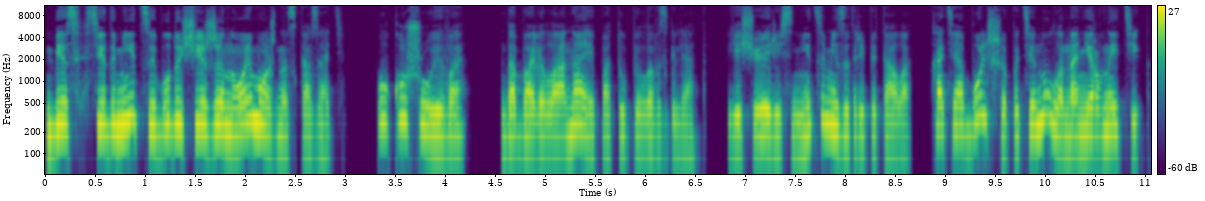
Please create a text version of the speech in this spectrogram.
Без седмицы будущей женой, можно сказать. «Укушу его», — добавила она и потупила взгляд. Еще и ресницами затрепетала, хотя больше потянула на нервный тик.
